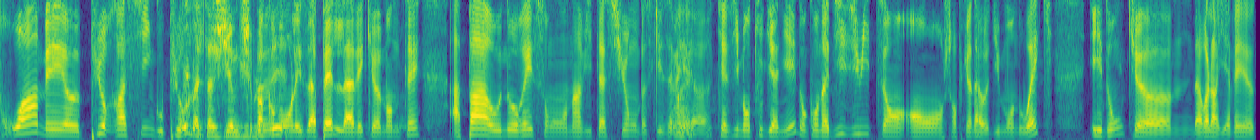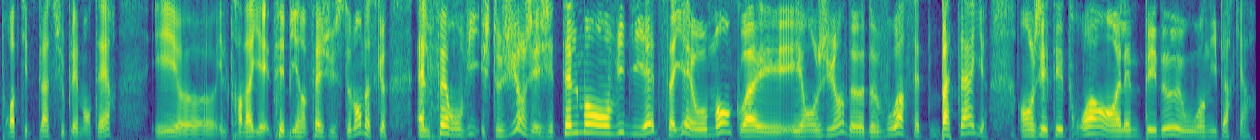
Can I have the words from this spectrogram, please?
3, mais euh, Pure Racing ou Pure oui, bah, Racing, je sais pas comment on les appelle là, avec euh, Mante, a pas honoré son invitation parce qu'ils avaient euh, quasiment tout gagné. Donc on a 18 en, championnat du monde WEC. Et donc bah voilà, il y avait trois petites places supplémentaires. Et, le travail a été bien fait justement parce que elle fait envie, je te jure, j'ai tellement envie d'y être, ça y est, au Mans quoi, et, en juin de, de voir cette bataille en GT3, en LMP2 ou en hypercar.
